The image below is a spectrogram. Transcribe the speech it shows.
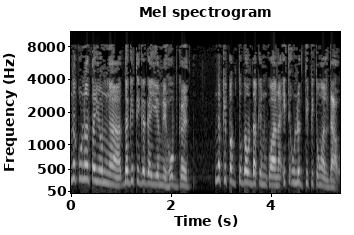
Nakuna tayon nga dagiti gagayem ni Hob ket nakipagtugaw daken kuana iti uneg ti pitungal daw.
